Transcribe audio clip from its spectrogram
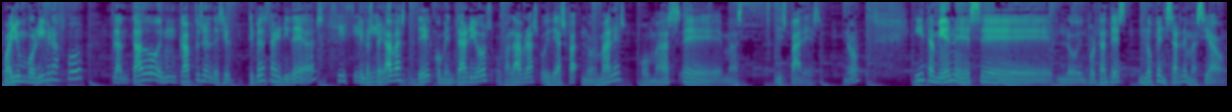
O hay un bolígrafo plantado en un cactus en el desierto. Te empiezan a salir ideas Sí, sí, que no sí. esperabas de comentarios o palabras o ideas normales o más, eh, más dispares, ¿no? Y también es eh, lo importante es no pensar demasiado.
